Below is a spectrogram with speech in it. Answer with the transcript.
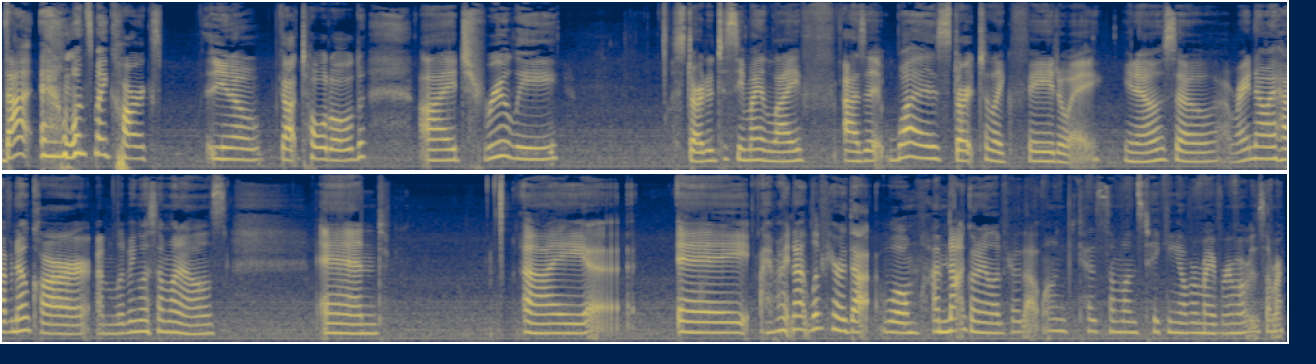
that once my car, you know, got totaled, I truly started to see my life as it was start to like fade away, you know? So, right now I have no car, I'm living with someone else, and I a I might not live here that well, I'm not going to live here that long because someone's taking over my room over the summer.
